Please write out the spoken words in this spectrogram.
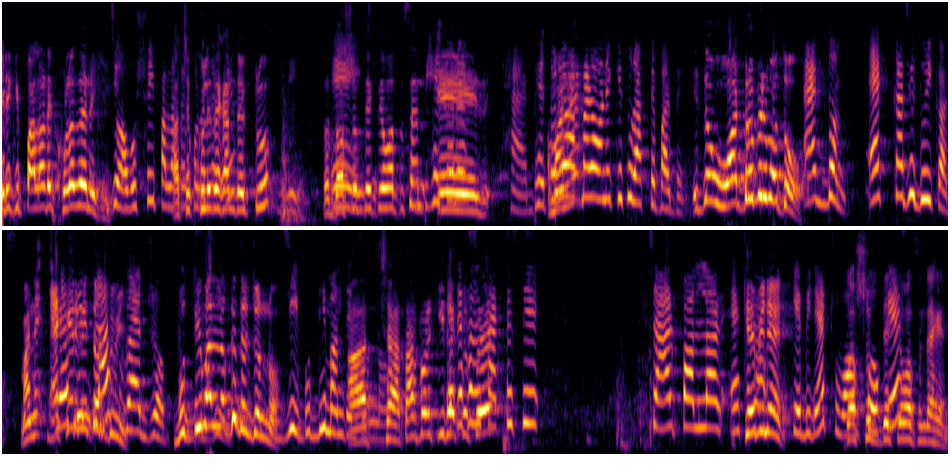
এটা কি পার্লারে খোলা যায় নাকি? জি অবশ্যই পালাটা আচ্ছা খুলে দেখান তো একটু। জি তো দর্শক দেখতে পাচ্ছেন এই হ্যাঁ ভেতরে মানে- আপনারা অনেক কিছু রাখতে পারবেন। এটা ওয়ার্ড্রোবের মতো? একদম এক কাজে দুই কাজ। মানে একের ভিতর দুই। বুদ্ধিমান লোকেদের জন্য? জি বুদ্ধিমানদের জন্য। আচ্ছা তারপরে কি থাকতেছে? থাকতেছে চার পাল্লার একটা Cabinet। ক্যাবিনেট দর্শক দেখতে পাচ্ছেন দেখেন।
